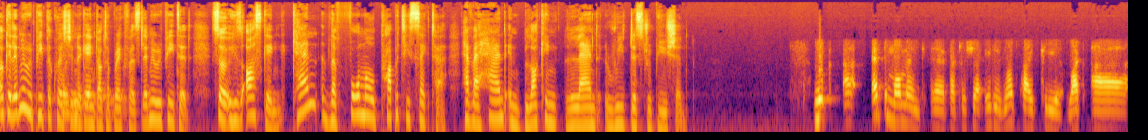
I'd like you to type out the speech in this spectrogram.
Okay, let me repeat the question again, Dr. Breakfast. Let me repeat it. So he's asking Can the formal property sector have a hand in blocking land redistribution? Look, uh, at the moment, uh, Patricia, it is not quite clear what are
